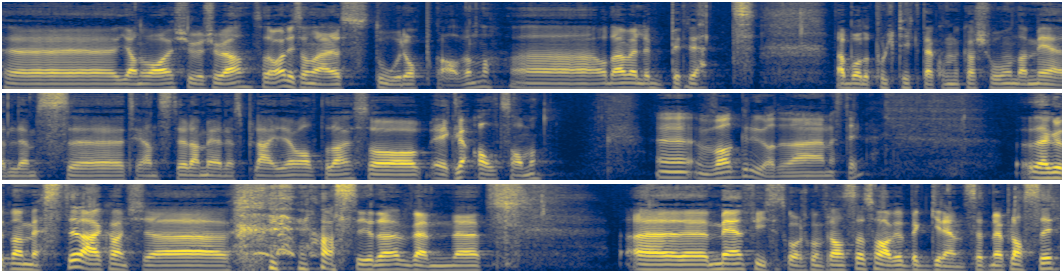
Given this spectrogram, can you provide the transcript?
Uh, januar 2021. Så det var liksom den store oppgaven. Uh, og det er veldig bredt. Det er både politikk, det er kommunikasjon, det er medlemstjenester, det er medlemspleie og alt det der. Så egentlig alt sammen. hva grua du deg mest til? Det jeg gruer meg mest til, er kanskje ja, si det, hvem uh, Med en fysisk årskonferanse så har vi jo begrenset med plasser.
